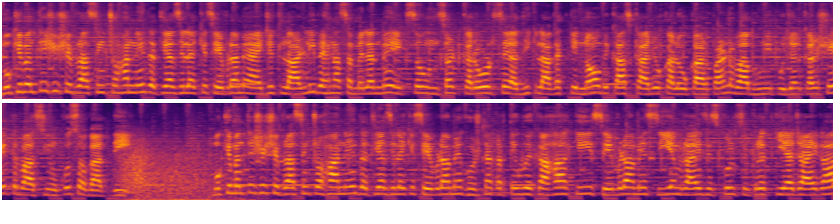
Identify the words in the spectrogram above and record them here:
मुख्यमंत्री श्री शिवराज सिंह चौहान ने दतिया जिला के सेवड़ा में आयोजित लाडली बहना सम्मेलन में एक सौ उनसठ करोड़ से अधिक लागत के नौ विकास कार्यों का लोकार्पण व भूमि पूजन कर क्षेत्रवासियों को सौगात दी। मुख्यमंत्री श्री शिवराज सिंह चौहान ने दतिया ज़िले के सेवड़ा में घोषणा करते हुए कहा कि सेवड़ा में सीएम राइज स्कूल स्वीकृत किया जाएगा,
